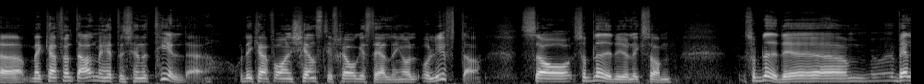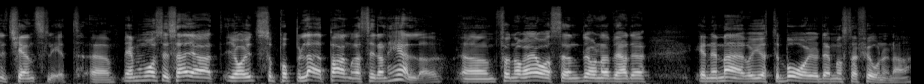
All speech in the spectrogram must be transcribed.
Uh, men kanske inte allmänheten känner till det och det kan vara en känslig frågeställning att, att lyfta. Så, så blir det ju liksom så blir det ehm, väldigt känsligt. Ehm, men man måste säga att jag är inte så populär på andra sidan heller. Ehm, för några år sedan då när vi hade NMR och Göteborg och demonstrationerna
